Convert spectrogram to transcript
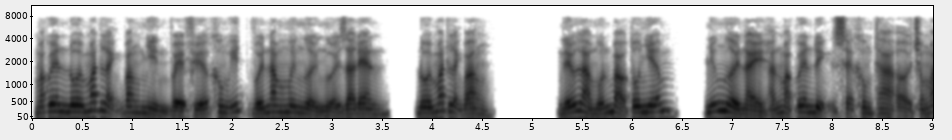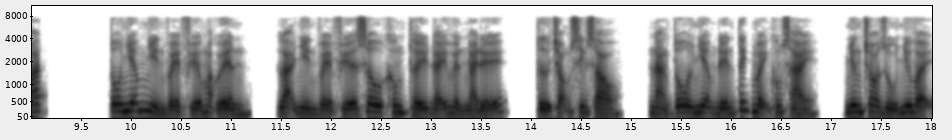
Mạc Uyên đôi mắt lạnh băng nhìn về phía không ít với 50 người người da đen, đôi mắt lạnh băng. Nếu là muốn bảo tô nhiễm, những người này hắn Mạc Uyên định sẽ không tha ở trong mắt. Tô nhiễm nhìn về phía Mạc Uyên, lại nhìn về phía sâu không thấy đáy huyền nhai đế, từ trọng sinh sau, nàng tô nhiễm đến tích mệnh không sai, nhưng cho dù như vậy,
